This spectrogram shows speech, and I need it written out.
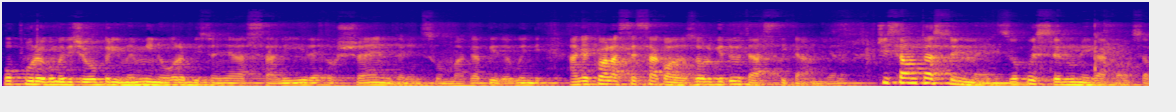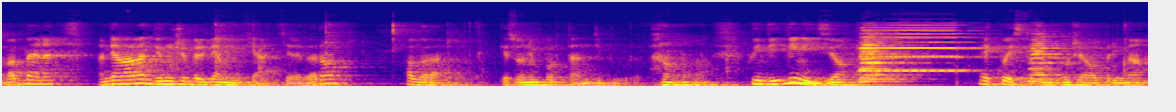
Oppure come dicevo prima, in minore bisognerà salire o scendere, insomma, capito? Quindi anche qua la stessa cosa, solo che i due tasti cambiano. Ci sta un tasto in mezzo, questa è l'unica cosa, va bene? Andiamo avanti, non ci perdiamo in chiacchiere, però. Allora, che sono importanti pure. Quindi l'inizio è questo, come dicevamo prima.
